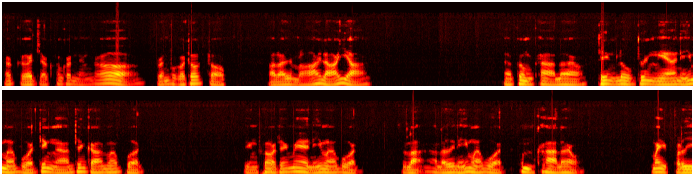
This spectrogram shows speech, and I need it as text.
แล้วเกิดจากคนคนหนึ่งก็ เป็นผลกระทบต่ออะไรหลายหลายอย่างแล้วกุ้มค่าแล้วทิ้งลูกทิ้งเมียหนีมาบวชทิ้งงานทิ้งการมาบวชทิ้งพ่อทิ้งแม่หนีมาบวชสละอะไรหนีมาบวชกุ้มค่าแล้ว ไม่ปรี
